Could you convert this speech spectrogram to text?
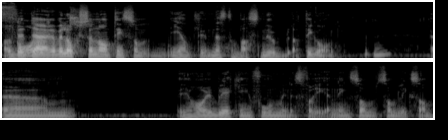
och det där är väl också någonting som egentligen nästan bara snubblat igång. Ehm, vi har ju Blekinge fornminnesförening som, som liksom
